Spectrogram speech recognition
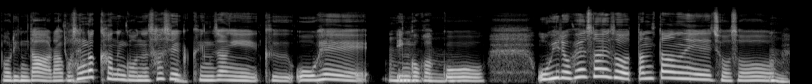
버린다라고 어. 생각하는 거는 사실 음. 굉장히 그 오해인 음, 것 같고 오히려 회사에서 단단해져서 음.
